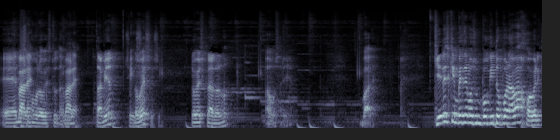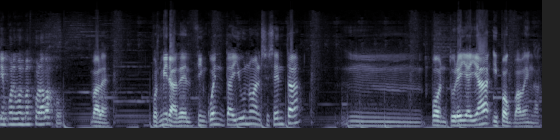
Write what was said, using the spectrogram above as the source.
Eh, no Vale, sé cómo lo ves tú también. vale. ¿También? Sí, ¿Lo sí, ves? sí, sí. Lo ves claro, ¿no? Vamos allá. Vale. ¿Quieres que empecemos un poquito por abajo? A ver quién ponemos más por abajo. Vale. Pues mira, del 51 al 60, mmm, pon Turella ya y Pogba, venga.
